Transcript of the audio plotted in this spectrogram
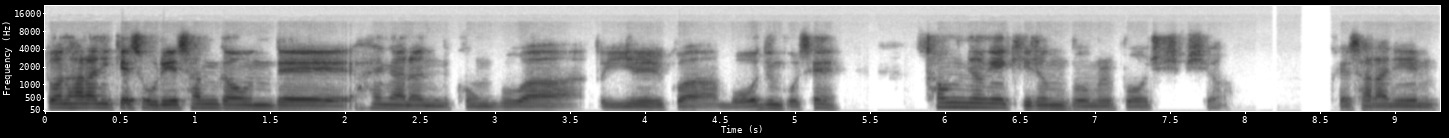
또한 하나님께서 우리의 삶 가운데 행하는 공부와 또 일과 모든 곳에 성령의 기름 부음을 부어 주십시오. 그래서 하나님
